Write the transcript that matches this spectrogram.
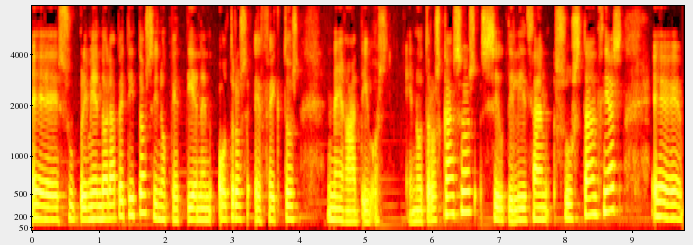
eh, suprimiendo el apetito, sino que tienen otros efectos negativos. En otros casos se utilizan sustancias eh,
